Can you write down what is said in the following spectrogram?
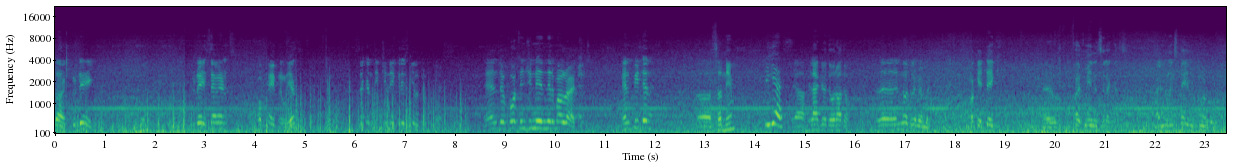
Так, today. Today 7th of April, yes? Second engineer Chris Gilbert. And the fourth engineer Nirmal Raj. And Peter? Uh, surname? Yes. Yeah, Milagro Dorado. Uh, not remember. Okay, take uh, five minutes like this. I will explain to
